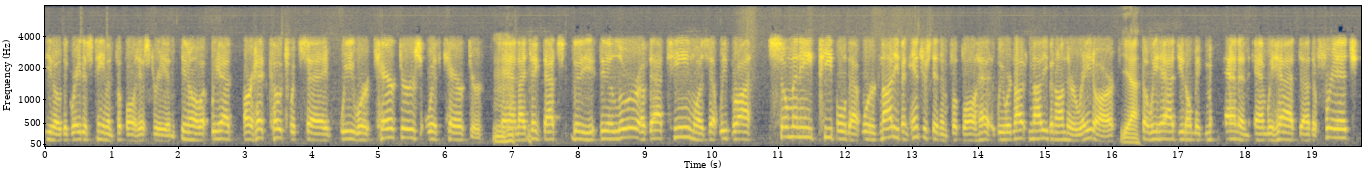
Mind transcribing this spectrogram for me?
you know, the greatest team in football history. And you know, we had our head coach would say we were characters with character, and I think that's the the allure of that team was that we brought so many people that were not even interested in football. Had, we were not not even on their radar. Yeah. But we had you know McMahon and and we had uh, the Fridge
